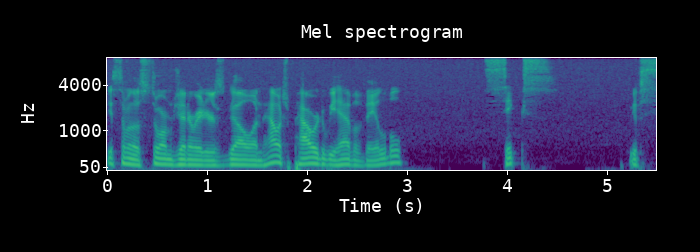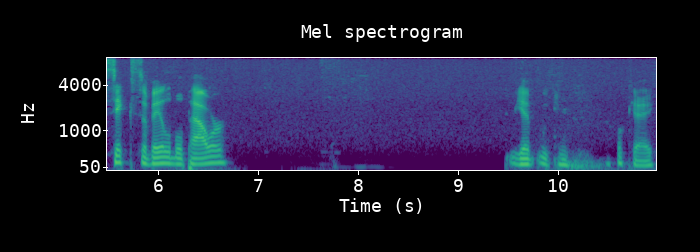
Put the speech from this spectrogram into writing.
get some of those storm generators going. How much power do we have available? Six? We have six available power? Yeah, we can... Okay.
